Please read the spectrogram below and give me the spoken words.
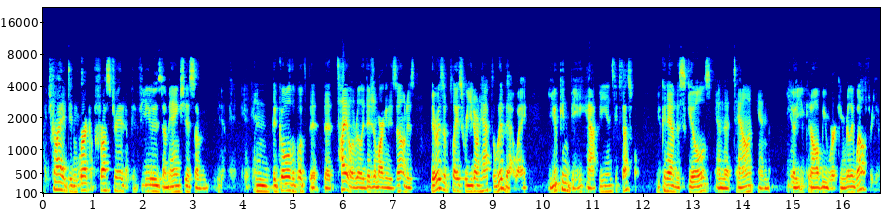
I tried, it didn't work. I'm frustrated. I'm confused. I'm anxious. I'm, you know, and the goal of the book, the, the title, really, Digital Marketing Zone, is there is a place where you don't have to live that way. You can be happy and successful. You can have the skills and the talent, and you know, you can all be working really well for you.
